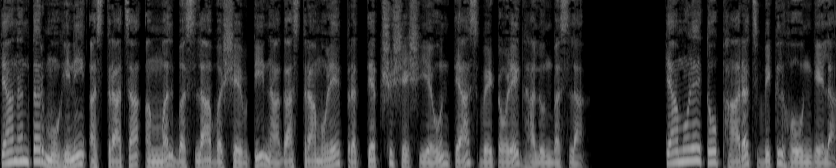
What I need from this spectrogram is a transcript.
त्यानंतर मोहिनी अस्त्राचा अंमल बसला व शेवटी नागास्त्रामुळे प्रत्यक्ष शेष येऊन त्यास वेटोळे घालून बसला. त्यामुळे तो फारच विकल होऊन गेला.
